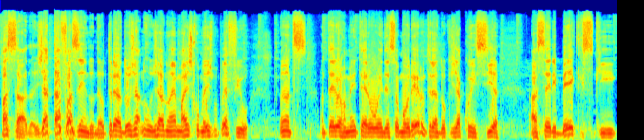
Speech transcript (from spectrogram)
passada. Já está fazendo, né? O treinador já não, já não é mais com o mesmo perfil. Antes, anteriormente era o Anderson Moreira, um treinador que já conhecia a Série B, que, que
